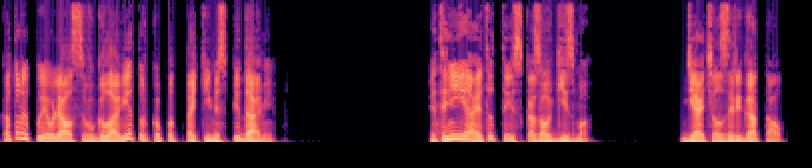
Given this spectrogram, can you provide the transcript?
который появлялся в голове только под такими спидами. «Это не я, это ты», — сказал Гизма. Дятел зареготал.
